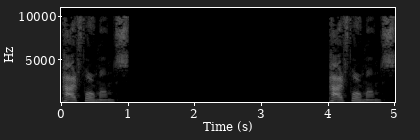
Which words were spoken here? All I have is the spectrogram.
Performans. Performans.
